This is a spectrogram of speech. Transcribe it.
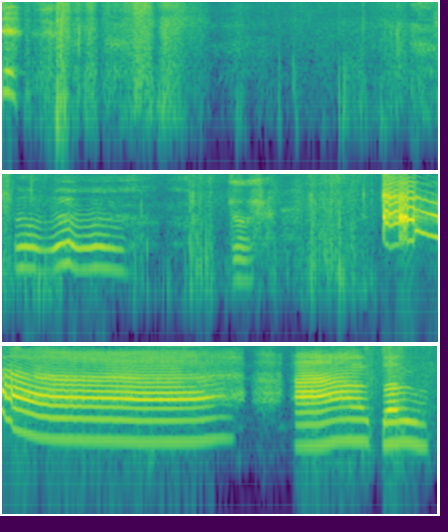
Ah! Ah!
